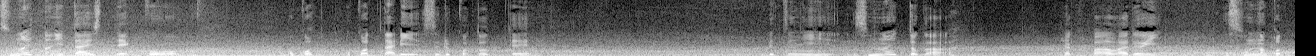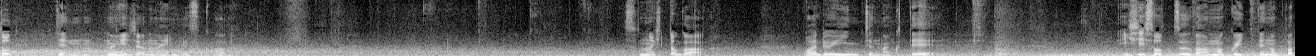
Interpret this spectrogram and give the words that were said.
その人に対してこう怒怒ったりすることって別にその人が100%悪い。そんなことってないじゃないですか。その人が悪いんじゃなくて意思疎通がうまくいってなかっ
